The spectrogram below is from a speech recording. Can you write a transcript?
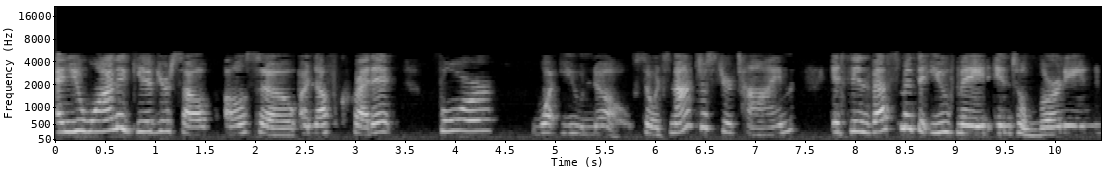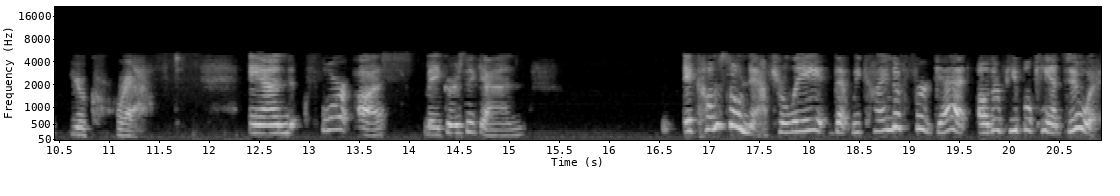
And you want to give yourself also enough credit for what you know. So it's not just your time, it's the investment that you've made into learning your craft. And for us, makers again, it comes so naturally that we kind of forget other people can't do it.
